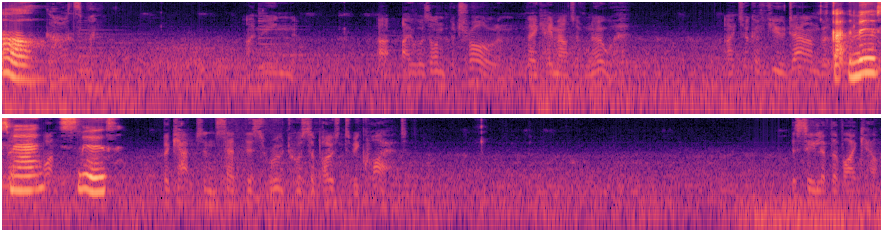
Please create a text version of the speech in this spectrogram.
Oh. Guardsman. I mean, I, I was on patrol and they came out of nowhere. I took a few down, but Got the moves, man. Smooth. The captain said this route was supposed to be quiet. The seal of the Viscount.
